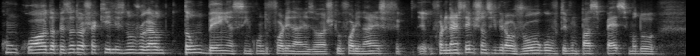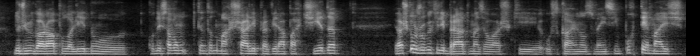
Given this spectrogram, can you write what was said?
Concordo, apesar de eu achar que eles não jogaram tão bem assim contra o 49ers. Eu acho que o 49ers, o 49ers teve chance de virar o jogo, teve um passe péssimo do, do Jimmy Garoppolo ali no quando eles estavam tentando marchar ali para virar a partida. Eu acho que é um jogo equilibrado, mas eu acho que os Cardinals vencem por ter mais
